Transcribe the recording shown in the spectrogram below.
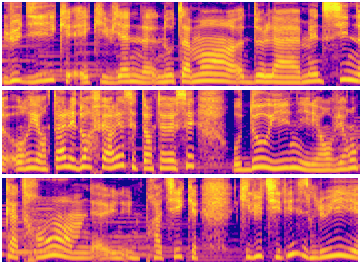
ludiques et qui viennent notamment de la médecine orientale. Édouard Ferlet s'est intéressé au Doin il y a environ 4 ans, une, pratique qu'il utilise lui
